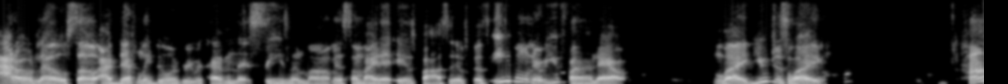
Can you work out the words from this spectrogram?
I don't know. So I definitely do agree with having that seasoned mom and somebody that is positive. Because even whenever you find out, like you just like, huh?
